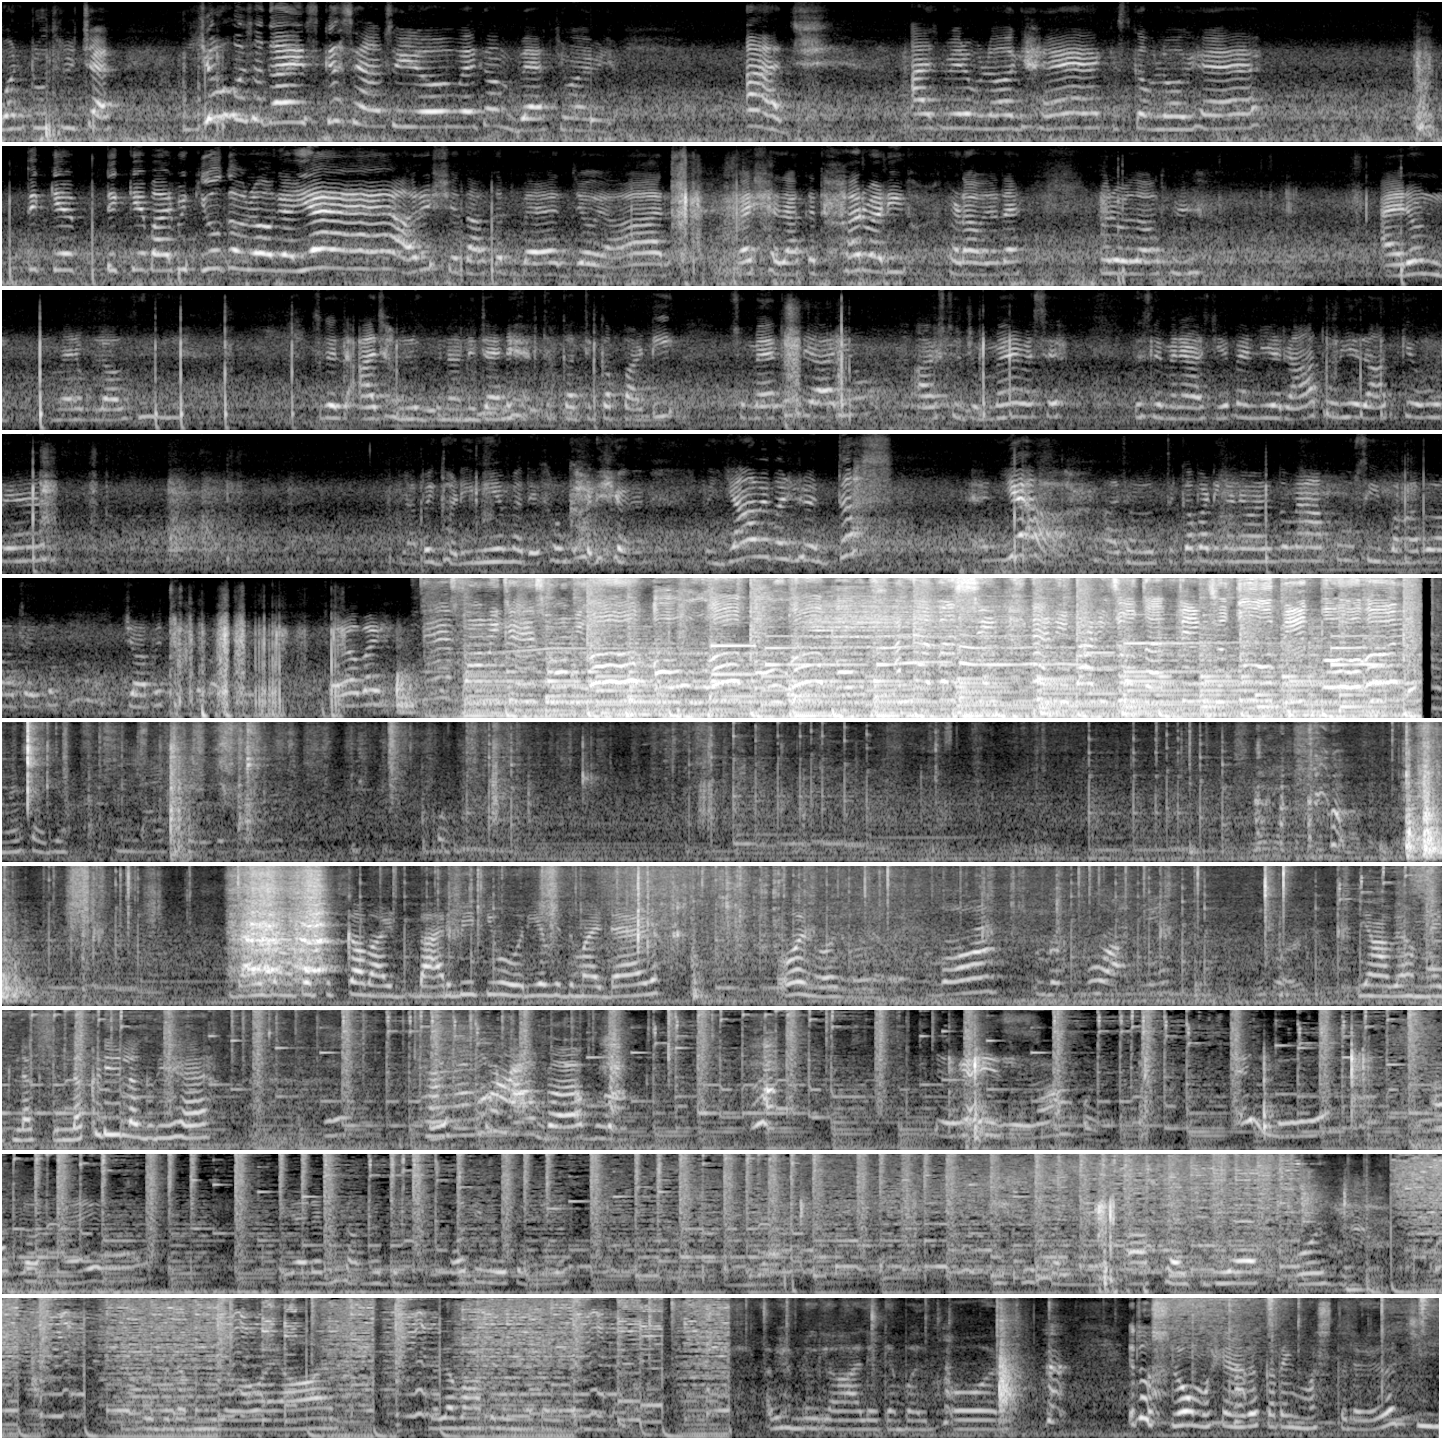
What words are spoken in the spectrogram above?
One two three check yo so guys कैसे हैं आप सभी लोग? Welcome back to my video आज आज मेरा ब्लॉग है। किसका ब्लॉग है? टिक्के टिक्के बारबेक्यू का ब्लॉग है। ये अरे शदाकत बैठ जाओ यार। मैं शदाकत हर बारी खड़ा हो जाता है। हर ब्लॉग में। आई डोंट मैंने ब्लॉग so guys, आज हम लोग बनाने जाने हैं टिक्का टिक्का पार्टी सो मैं तो तैयार ही हूँ। आज तो जुम्मे है वैसे। तो इसलिए मैंने आज ये पहन लिया। रात हो रही है, रात के हो रहे हैं। यहाँ पे घड़ी नहीं है, मैं देख रहा हूँ घड़ी है। तो यहाँ पे बज रहे हैं दस। एंड या आज हम लोग टिक्का पार्टी करने वाले हैं तो मैं आपको उसी वहाँ पर वहाँ चलता हूँ जहाँ पे टिक्का पार्टी चलो भाई। पे टिक्का बारबी की हो रही है विद माय डैड ओए होए होए बहुत है। यहाँ पे हमने एक लक, लकड़ी लग रही है। यार अभी हमने तो बहुत ही वो चल है आँख फैल चुकी है। पे बल्ब नहीं लगा हुआ यार। बल्ब वहाँ पे लगना चाहिए। अभी हम लोग लगा लेते हैं बल्ब और ये तो स्लो मोशन है तो कतई मस्त लगेगा। जी।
